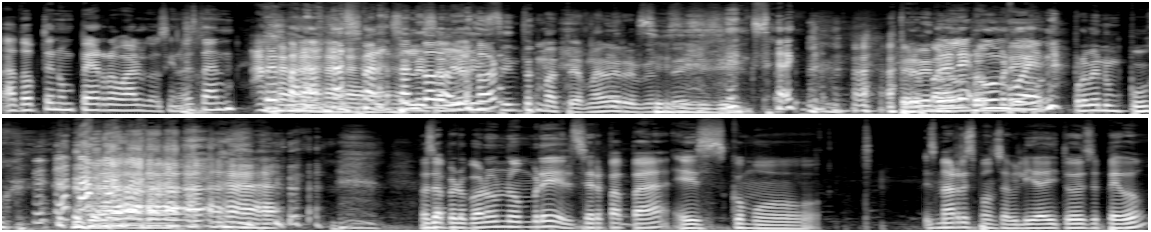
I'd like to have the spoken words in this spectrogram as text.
adopten un perro o algo. Si no están preparadas para Se le tanto salió el instinto maternal de repente. sí, sí, sí. Exacto. Pero Prueben Duele un hombre- buen. Prueben un pug. o sea, pero para un hombre el ser papá es como es más responsabilidad y todo ese pedo,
